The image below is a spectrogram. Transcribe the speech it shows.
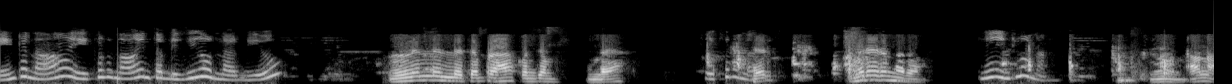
ఏంటన్నా ఎక్కడున్నా ఇంత బిజీగా ఉన్నారు మీరు? లేదు చెప్పరా కొంచెం ఉండే. ఎక్కడున్నారు? మీరు ఏడున్నారు నేను ఇంట్లో ఉన్నాను అవునా?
